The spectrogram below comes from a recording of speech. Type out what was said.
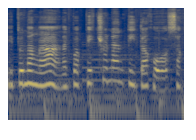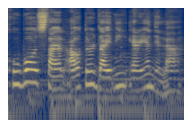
Ito na nga, nagpa-picture na ang tita ko sa Kubo-style outdoor dining area nila.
